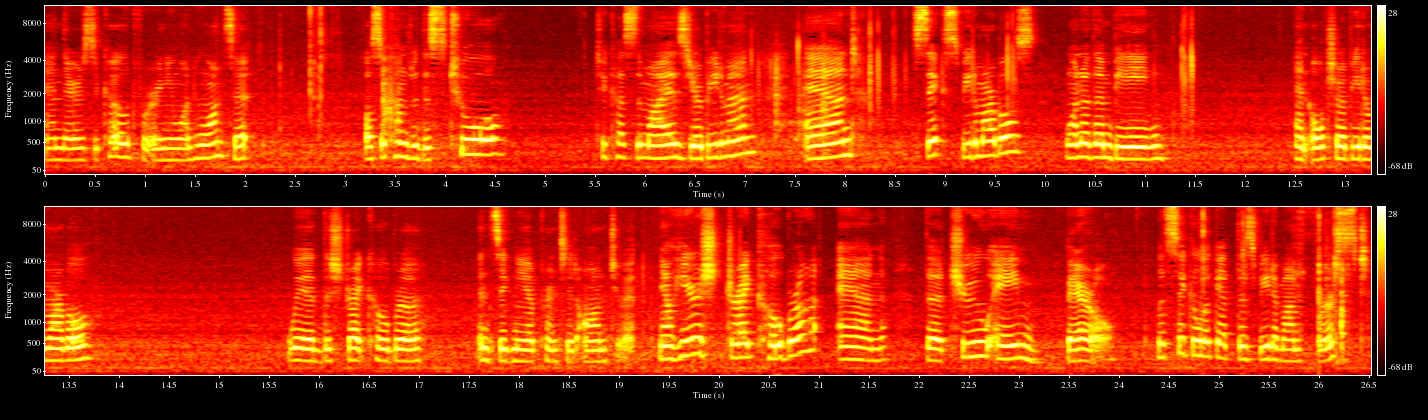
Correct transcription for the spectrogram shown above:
and there's the code for anyone who wants it. Also comes with this tool to customize your B-Daman and six Beat 'em marbles, one of them being an Ultra Beat 'em marble with the Strike Cobra insignia printed onto it. Now here's Strike Cobra and the True Aim barrel. Let's take a look at this B-Daman first.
